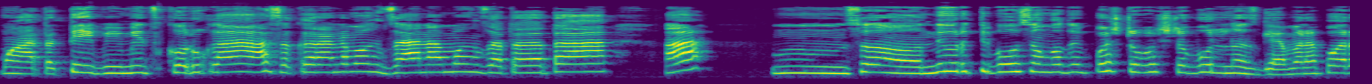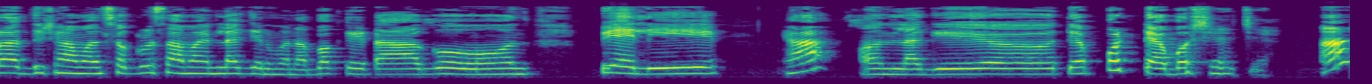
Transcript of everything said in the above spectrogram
मग आता ते बी मीच करू का? असं करा ना मग जा ना मग जाता जाता. हा हम्म, स- निवृत्ती भाऊ संग तुम्ही स्पष्ट स्पष्ट बोलूनच घ्या. मला परत दिवशी आम्हाला सगळं सामान लागेल म्हणा. बकेटा गंज प्याले हा? आणि लागे अं, त्या पट्ट्या बसायच्या. हा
